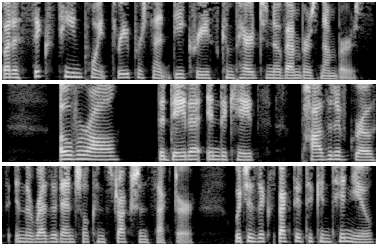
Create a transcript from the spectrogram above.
but a 16.3% decrease compared to November's numbers. Overall, the data indicates positive growth in the residential construction sector, which is expected to continue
